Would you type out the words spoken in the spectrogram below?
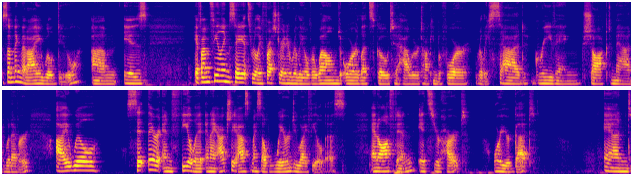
Something that I will do um, is if I'm feeling, say, it's really frustrated, really overwhelmed, or let's go to how we were talking before, really sad, grieving, shocked, mad, whatever, I will sit there and feel it. And I actually ask myself, where do I feel this? And often it's your heart or your gut. And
